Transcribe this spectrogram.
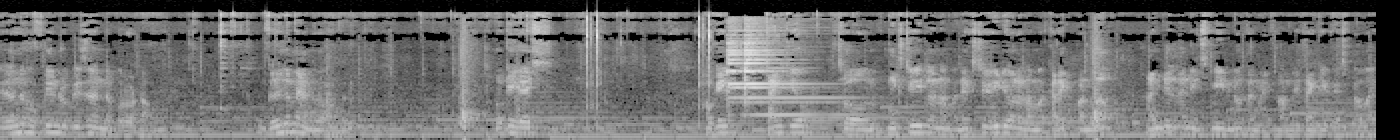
இது வந்து ஃபிஃப்டீன் ருபீஸ் இந்த பரோட்டா. கிரில்லுமே அங்கே தான் வந்தது okay guys okay thank you so next வீக்கில் நம்ம நெக்ஸ்ட் வீடியோவில் நம்ம கனெக்ட் பண்ணலாம். Until then it's me Vinod and my family thank you guys bye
